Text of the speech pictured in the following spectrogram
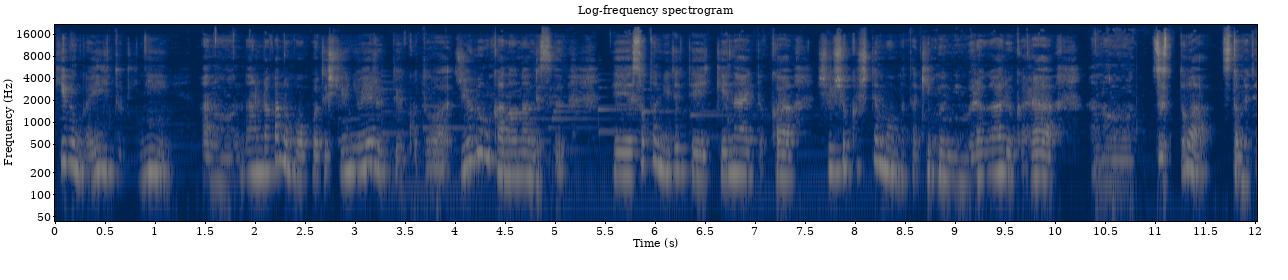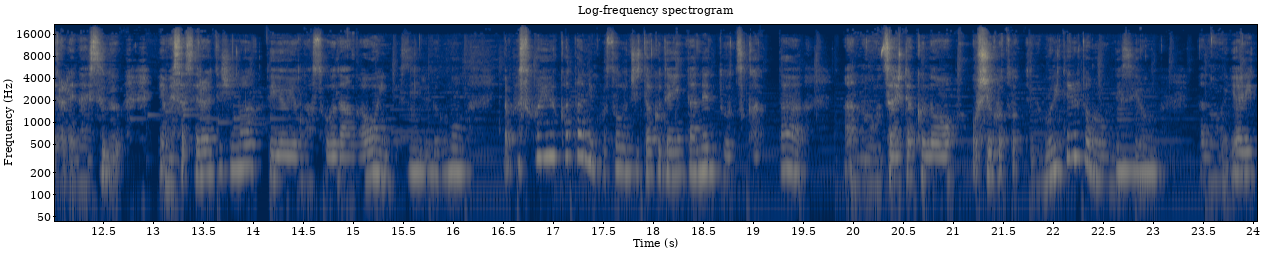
気分がいい時にあの何らかの方法で収入を得るっていうことは十分可能なんです。で外に出ていけないとか就職してもまた気分にムラがあるからあのずっとは勤めてられないすぐ辞めさせられてしまうっていうような相談が多いんですけれども、やっぱりそういう方にこそ自宅でインターネットを使ったあの在宅のお仕事っていうの向いてると思うんですよ。あのやり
